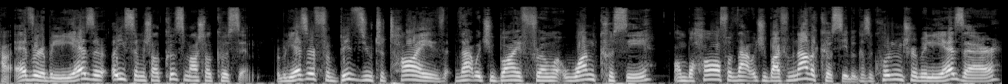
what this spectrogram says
However, Rabbi Eliezer shal kusim. Rabbi forbids you to tithe that which you buy from one kusi on behalf of that which you buy from another kusi, because according to Rabbi Eliezer,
